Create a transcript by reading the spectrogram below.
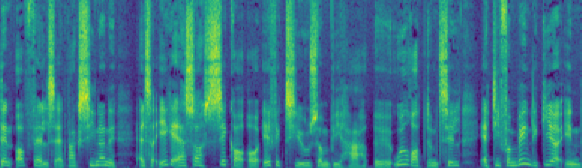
den opfattelse, at vaccinerne altså ikke er så sikre og effektive, som vi har øh, udråbt dem til, at de formentlig giver en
